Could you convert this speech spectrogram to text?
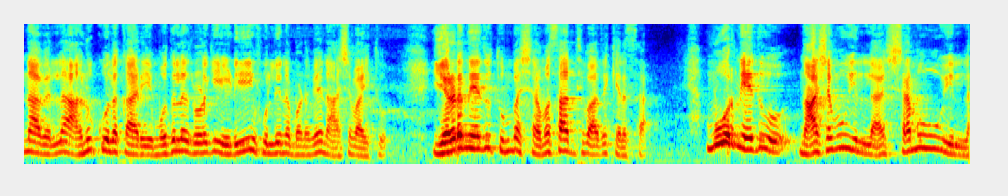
ನಾವೆಲ್ಲ ಅನುಕೂಲಕಾರಿ, ಮೊದಲದರೊಳಗೆ ಇಡೀ ಹುಲ್ಲಿನ ಬಣವೆ ನಾಶವಾಯಿತು. ಎರಡನೇದು ತುಂಬ ಶ್ರಮಸಾಧ್ಯವಾದ ಕೆಲಸ. ಮೂರನೇದು ನಾಶವೂ ಇಲ್ಲ, ಶ್ರಮವೂ ಇಲ್ಲ,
